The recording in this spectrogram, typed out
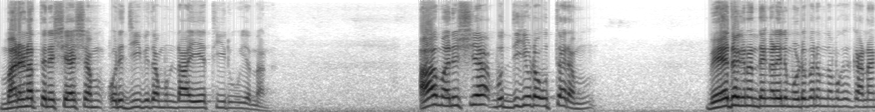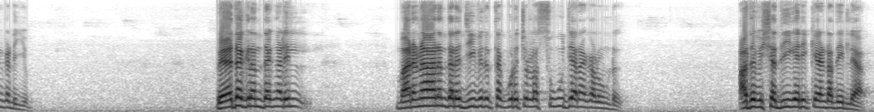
മരണത്തിന് ശേഷം ഒരു ജീവിതമുണ്ടായേ തീരൂ എന്നാണ്. ആ മനുഷ്യ ബുദ്ധിയുടെ ഉത്തരം വേദഗ്രന്ഥങ്ങളിൽ മുഴുവനും നമുക്ക് കാണാൻ കഴിയും. വേദഗ്രന്ഥങ്ങളിൽ മരണാനന്തര ജീവിതത്തെക്കുറിച്ചുള്ള സൂചനകളുണ്ട്. അത് വിശദീകരിക്കേണ്ടതില്ല.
